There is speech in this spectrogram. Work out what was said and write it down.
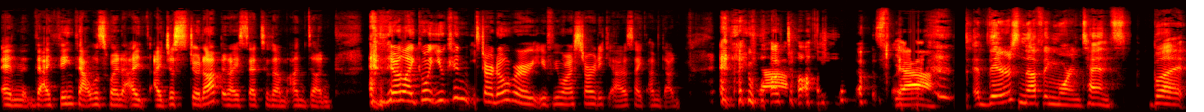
And I think that was when I, I just stood up and I said to them, I'm done. And they're like, well, you can start over if you want to start again. I was like, I'm done. And I yeah. walked off. Like, yeah. There's nothing more intense but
